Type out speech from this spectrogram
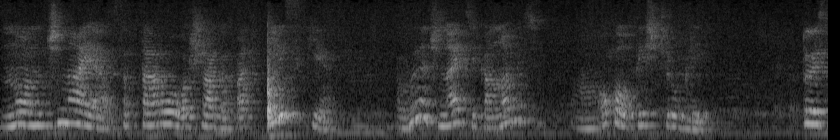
Но начиная со второго шага подписки, вы начинаете экономить а, около 1000 рублей. То есть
